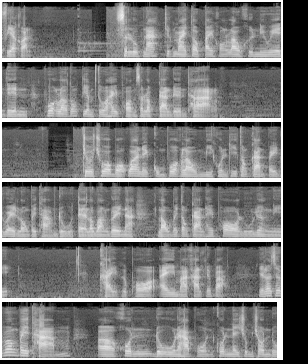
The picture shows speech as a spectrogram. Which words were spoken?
เฟียก่อน สรุปนะ จุดหมายต่อไปของเราคือนิวเอเดน พวกเราต้องเตรียมตัวให้พร้อมสำหรับการเดินทาง ชัวบอกว่าในกลุ่มพวกเรามีคนที่ต้องการไปด้วยลองไปถามดู แต่ระวังด้วยนะ เราไม่ต้องการให้พ่อรู้เรื่องนี้ ใครคือพ่อไอ้มาคัสหรือเปล่า เดี๋ยวเราจะต้องไปถามคนดูนะครับผลคนในชุมชนดู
